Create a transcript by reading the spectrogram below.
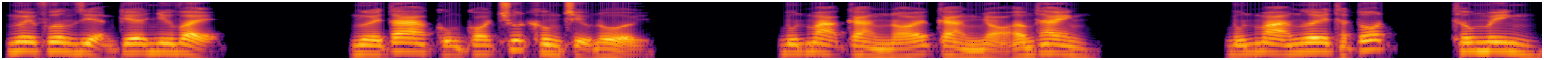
ngươi phương diện kia như vậy. Người ta cũng có chút không chịu nổi. Bún mạ càng nói càng nhỏ âm thanh. Bún mạ ngươi thật tốt, thông minh,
